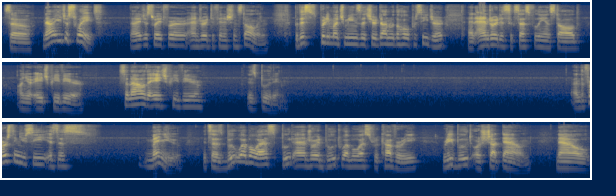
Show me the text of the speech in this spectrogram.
So now you just wait. Now you just wait for Android to finish installing. But this pretty much means that you're done with the whole procedure and Android is successfully installed on your HP Veer. So now the HP Veer is booting. And the first thing you see is this menu. It says boot WebOS, boot Android, boot WebOS recovery, reboot or shut down. Now,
